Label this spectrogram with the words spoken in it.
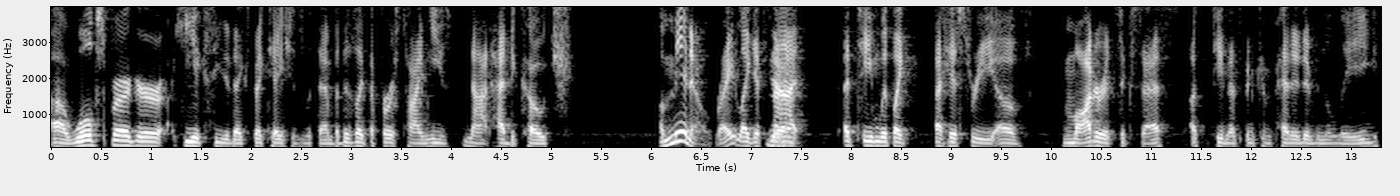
Uh, Wolfsberger, he exceeded expectations with them, but this is like the first time he's not had to coach a minnow, right? Like it's yeah. not a team with like a history of moderate success, a team that's been competitive in the league,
